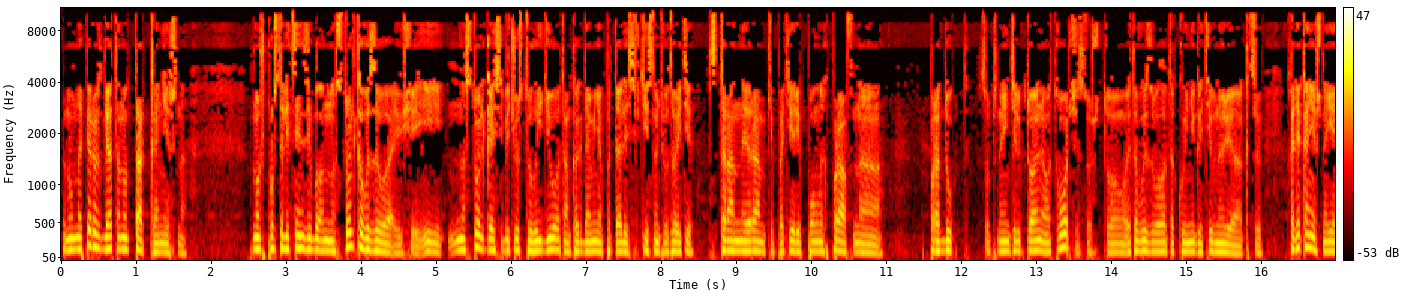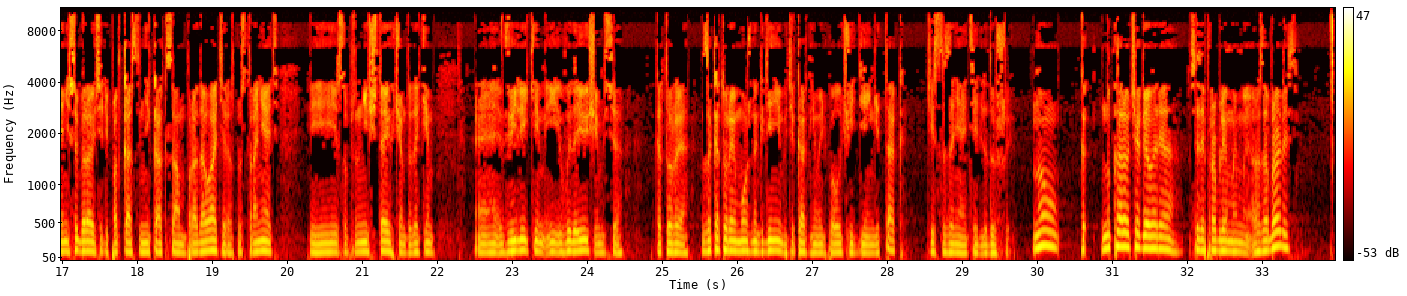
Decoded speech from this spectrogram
Ну, на первый взгляд, оно так, конечно – но уж просто лицензия была настолько вызывающей, и настолько я себя чувствовал идиотом, когда меня пытались втиснуть вот в эти странные рамки потери полных прав на продукт, собственно, интеллектуального творчества, что это вызвало такую негативную реакцию. Хотя, конечно, я не собираюсь эти подкасты никак сам продавать и распространять, и, собственно, не считаю их чем-то таким э, великим и выдающимся, которое, за которое можно где-нибудь и как-нибудь получить деньги. Так, чисто занятие для души. Ну, ну, короче говоря, с этой проблемой мы разобрались.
